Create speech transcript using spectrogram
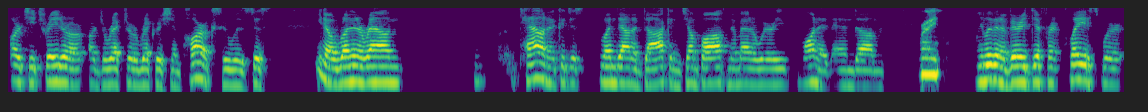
Archie Trader, our, our director of recreation and parks, who was just, you know, running around town and could just run down a dock and jump off no matter where he wanted. And um, right, we live in a very different place where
